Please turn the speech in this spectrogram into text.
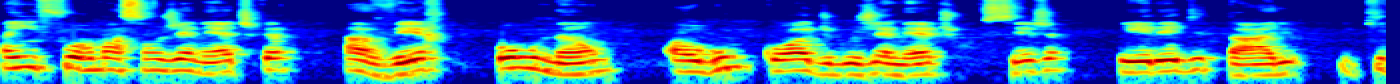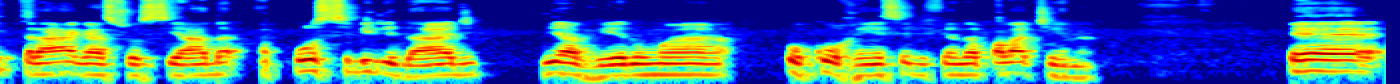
a informação genética haver ou não algum código genético que seja hereditário e que traga associada a possibilidade de haver uma ocorrência de fenda palatina. É,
